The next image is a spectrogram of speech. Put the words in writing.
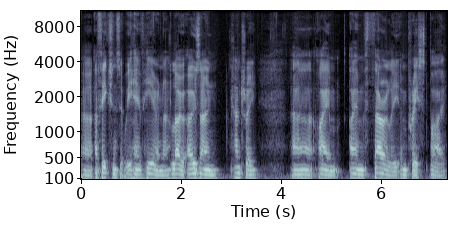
uh, affections that we have here in a low ozone country, uh, I am I am thoroughly impressed by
